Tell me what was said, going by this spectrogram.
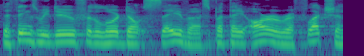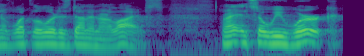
The things we do for the Lord don't save us, but they are a reflection of what the Lord has done in our lives. Right? And so we work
